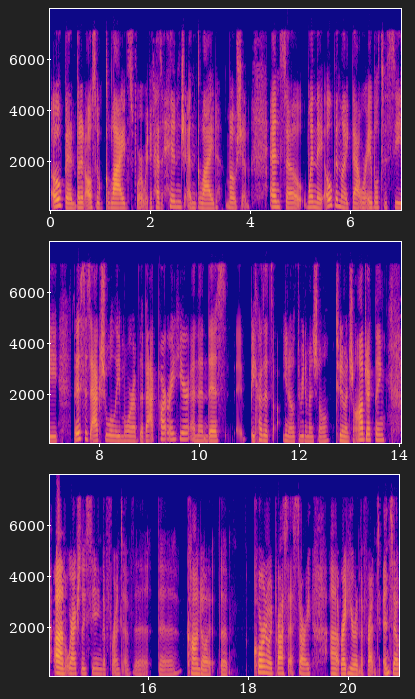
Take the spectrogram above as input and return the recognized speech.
open, but it also glides forward. It has a hinge and glide motion. And so when they open like that, we're able to see this is actually more of the back part right here, and then this because it's you know three-dimensional, two-dimensional object thing, um, we're actually seeing the front of the the condo the coronoid process, sorry, uh, right here in the front. And so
